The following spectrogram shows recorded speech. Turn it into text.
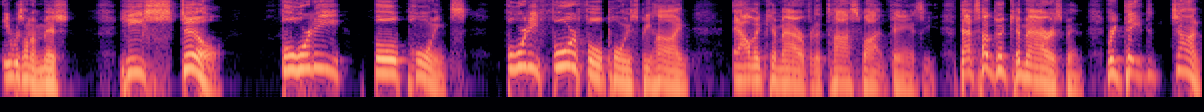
he was on a mission. He's still 40 full points, 44 full points behind Alvin Kamara for the top spot in fantasy. That's how good Kamara's been. John,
